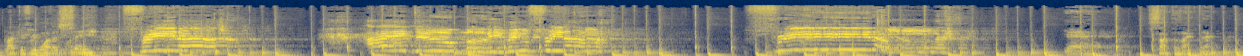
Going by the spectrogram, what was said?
Like if you want to say, freedom, I do believe in freedom. Freedom. Something like that.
